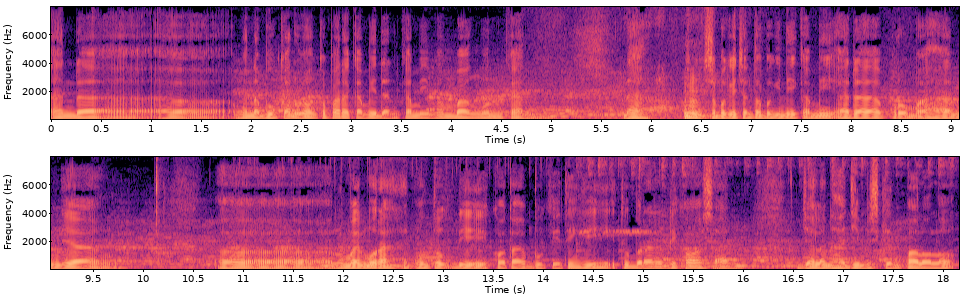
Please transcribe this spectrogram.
Anda uh, menabungkan uang kepada kami dan kami membangunkan. Nah, sebagai contoh begini kami ada perumahan yang uh, lumayan murah untuk di Kota Bukit Tinggi itu berada di kawasan Jalan Haji Miskin Palolo.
